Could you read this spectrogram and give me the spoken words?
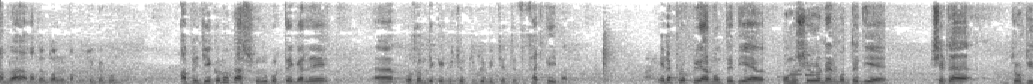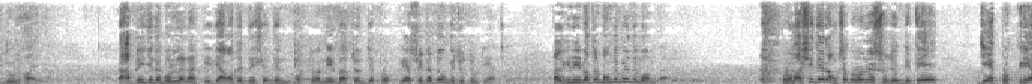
আমরা আমাদের দলের পক্ষ থেকে করব। আপনি যে কোনো কাজ শুরু করতে গেলে প্রথম দিকে কিছু ত্রুটি বিচ্ছেদ থাকতেই পারে। এটা প্রক্রিয়ার মধ্যে দিয়ে অনুশীলনের মধ্যে দিয়ে সেটা ত্রুটি দূর হয়। আপনি যেটা বললেন আর কি, যে আমাদের দেশের যে বর্তমান নির্বাচন যে প্রক্রিয়া, সেটাতেও কিছু ত্রুটি আছে। তাহলে কি নির্বাচন বন্ধ করে দেবো আমরা? প্রবাসীদের অংশগ্রহণের সুযোগ দিতে যে প্রক্রিয়া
